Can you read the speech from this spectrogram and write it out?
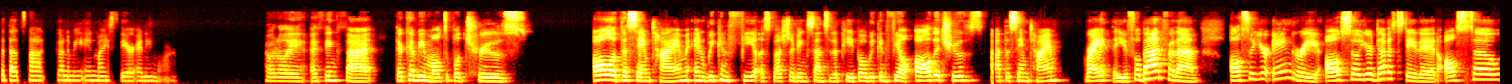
but that's not going to be in my sphere anymore. Totally. I think that there can be multiple truths all at the same time and we can feel especially being sensitive people we can feel all the truths at the same time right? That you feel bad for them. Also you're angry. Also you're devastated. Also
